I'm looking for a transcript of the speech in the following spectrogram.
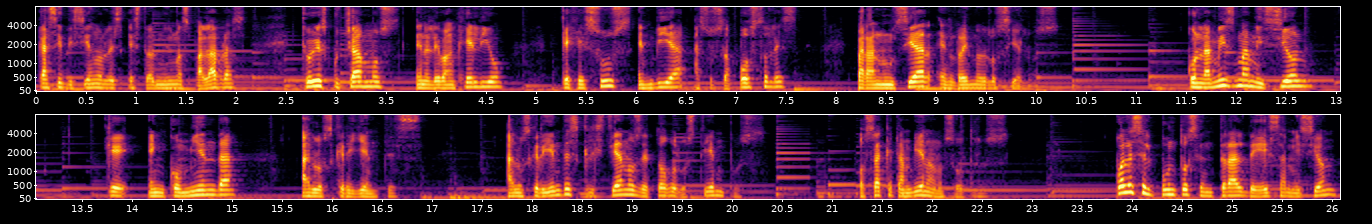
casi diciéndoles estas mismas palabras que hoy escuchamos en el Evangelio que Jesús envía a sus apóstoles para anunciar el reino de los cielos, con la misma misión que encomienda a los creyentes, a los creyentes cristianos de todos los tiempos o sea que también a nosotros. ¿Cuál es el punto central de esa misión?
